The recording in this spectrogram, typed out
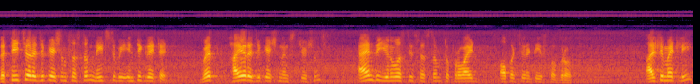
The teacher education system needs to be integrated with higher education institutions and the university system to provide opportunities for growth. Ultimately,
